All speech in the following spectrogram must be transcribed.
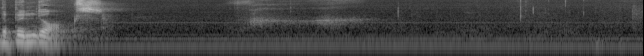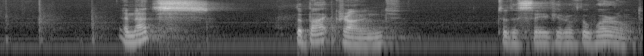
the boondocks. And that's the background to the Savior of the world.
